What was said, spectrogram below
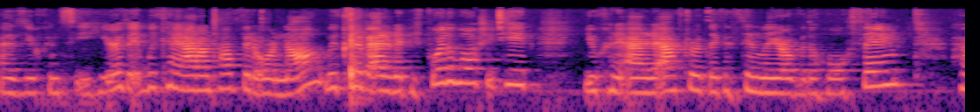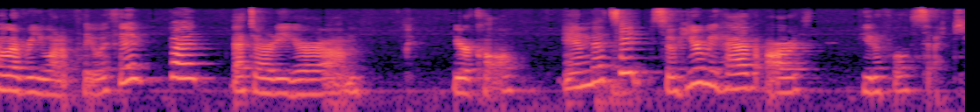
as you can see here, that we can add on top of it or not. We could have added it before the washi tape. You can add it afterwards, like a thin layer over the whole thing, however you want to play with it, but that's already your, um, your call. And that's it. So here we have our beautiful set.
